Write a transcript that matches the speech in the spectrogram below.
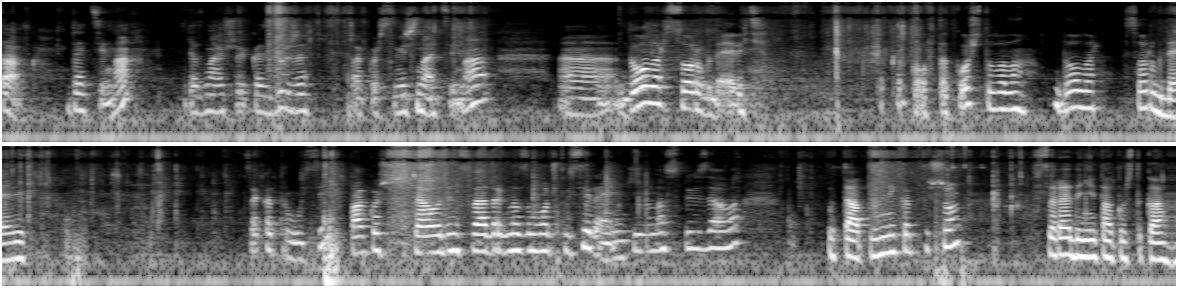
Так, де ціна? Я знаю, що якась дуже також смішна ціна. Е, Долар 49. Така кофта коштувала долар 49. Це катрусі. Також ще один сведрик на замочку сіренький вона собі взяла. Утеплений капюшон. Всередині також така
